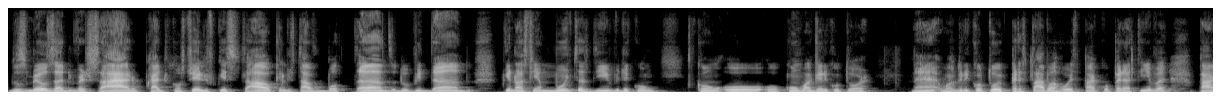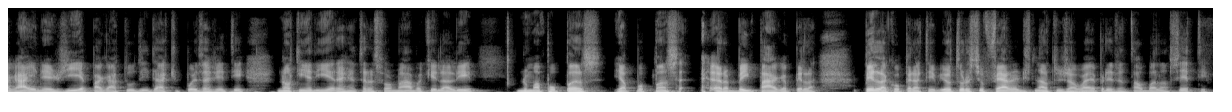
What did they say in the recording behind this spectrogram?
dos meus adversários, por causa do Conselho Fiscal, que eles estavam botando, duvidando, porque nós tínhamos muitas dívidas com, com, o, com o agricultor. Né? O agricultor prestava arroz para a cooperativa, pagar energia, pagar tudo, e depois a gente não tinha dinheiro, a gente transformava aquilo ali numa poupança. E a poupança era bem paga pela, pela cooperativa. Eu trouxe o Feller e disse: não, tu já vai apresentar o balancete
